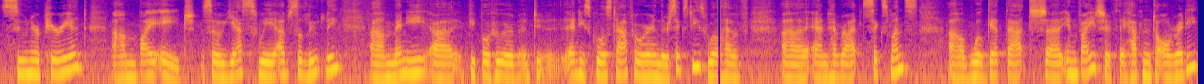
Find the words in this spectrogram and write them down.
sooner period um, by age. So, yes, we absolutely, um, many uh, people who are, any school staff who are in their 60s will have, uh, and have at six months, uh, will get that uh, invite if they haven't already.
